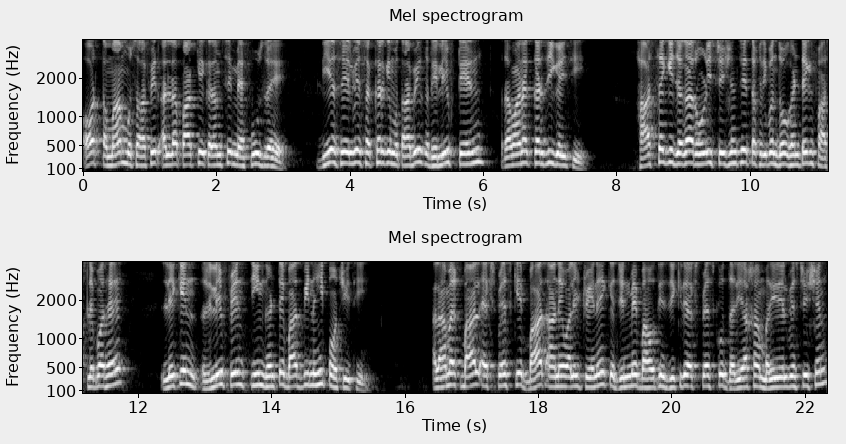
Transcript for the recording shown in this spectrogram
और तमाम मुसाफिर अल्लाह पाक के करम से महफूज रहे। डीएस रेलवे सखर के मुताबिक रिलीफ ट्रेन रवाना कर दी गई थी। हादसा की जगह रोडी स्टेशन से तकरीबन दो घंटे के फासले पर है, लेकिन रिलीफ ट्रेन तीन घंटे बाद भी नहीं पहुँची थी। अलामा इकबाल एक्सप्रेस के बाद आने वाली ट्रेनें कि जिनमें बहाउद्दीन ज़िक्र एक्सप्रेस को दरिया खां मरी रेलवे स्टेशन,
